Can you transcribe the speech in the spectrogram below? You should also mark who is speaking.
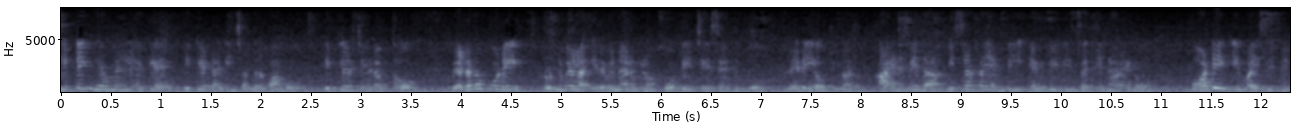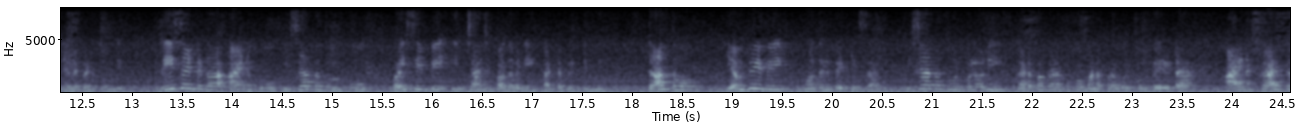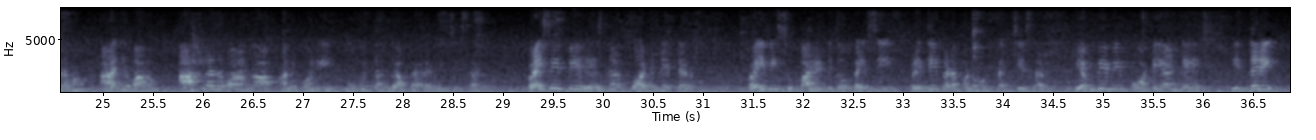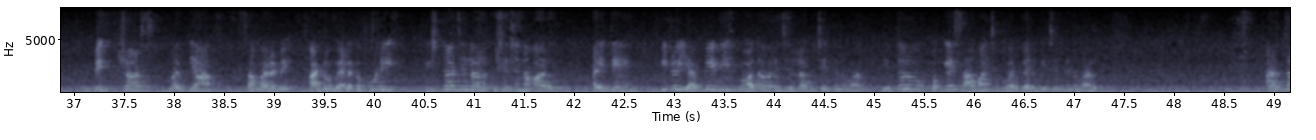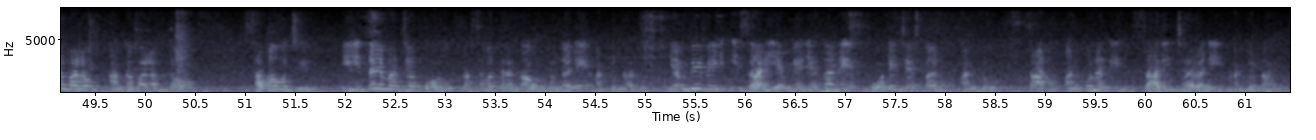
Speaker 1: Sitting ఎమ్మెల్యేకే ticket అని Chandrababu declare చేయడంతో వెడగపూడి రెండు వేల ఇరవై నాలుగులో పోటీ చేసేందుకు రెడీ అవుతున్నారు. ఆయన మీద విశాఖ ఎంపీ ఎంపీవి సత్యనారాయణ పోటీకి వైసీపీ నిలబెడుతుంది. రీసెంట్గా ఆయనకు విశాఖ తూర్పు వైసీపీ ఇన్ఛార్జ్ పదవిని కట్టబెట్టింది. దాంతో ఎంపీవి మొదలు పెట్టేశారు విశాఖ తూర్పులోని గడప గడపకు మన ప్రభుత్వం పేరిట ఆయన కార్యక్రమం ఆదివారం ఆహ్లాదవరంగా అనుకొని ముహూర్తంగా ప్రారంభించేశారు. వైసీపీ రీజనల్ కోఆర్డినేటర్ వైవి సుబ్బారెడ్డితో కలిసి ప్రతి గడపను టచ్ చేశారు. ఎంపీవి పోటీ అంటే ఇద్దరి బిగ్ షాట్స్ మధ్య సమరమే. అటు వెలగపూడి కృష్ణా జిల్లాలకు చెందినవారు అయితే ఇటు ఎంపీవి గోదావరి జిల్లాకు చెందినవారు. ఇద్దరు ఒకే సామాజిక వర్గానికి చెందినవారు. అర్థబలం అంగబలంతో సమవుజ్జీలు ఈ ఇద్దరి మధ్య పోరు రసవత్తరంగా ఉంటుందనే అంటున్నారు. ఎంబీబీ ఈసారి ఎమ్మెల్యేగానే పోటీ చేస్తాను అంటూ తాను అనుకున్నది సాధించారని అంటున్నారు.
